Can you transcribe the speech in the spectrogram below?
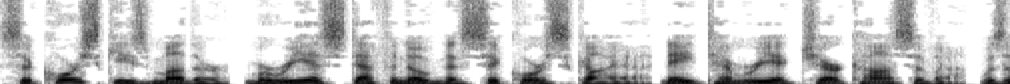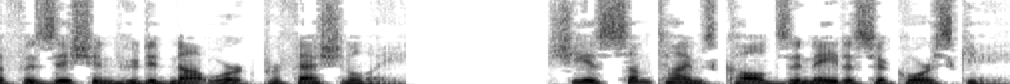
Sikorsky's mother, Maria Stefanovna Sikorskaya was a physician who did not work professionally. She is sometimes called Zinaida Sikorsky.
